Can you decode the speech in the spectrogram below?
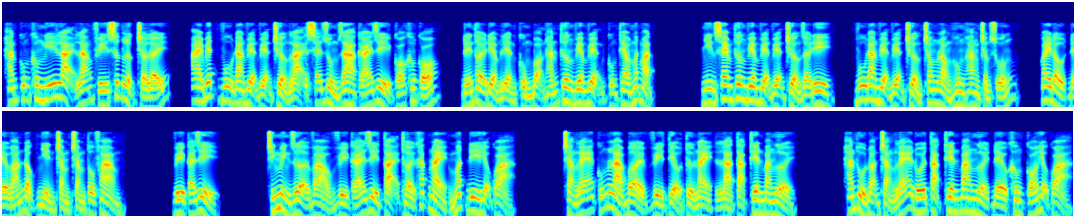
Hắn cũng không nghĩ lại lãng phí sức lực chờ lấy, ai biết Vu Đan viện viện trưởng lại sẽ dùng ra cái gì có không có, đến thời điểm liền cùng bọn hắn Thương Viêm viện cũng theo mất mặt. Nhìn xem Thương Viêm viện viện trưởng rời đi, Vu Đan viện viện trưởng trong lòng hung hăng trầm xuống, quay đầu đều oán độc nhìn chằm chằm Tô Phàm. Vì cái gì? Chính mình dựa vào vì cái gì tại thời khắc này mất đi hiệu quả? Chẳng lẽ cũng là bởi vì tiểu tử này là Tạc Thiên ba người? Hắn thủ đoạn chẳng lẽ đối tạc thiên ba người đều không có hiệu quả.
